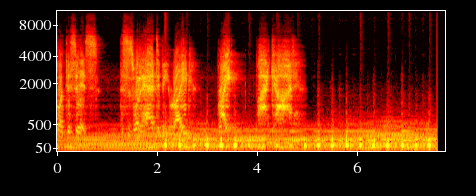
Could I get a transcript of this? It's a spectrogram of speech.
What this is. This is what it had to be, right? Right? My god.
